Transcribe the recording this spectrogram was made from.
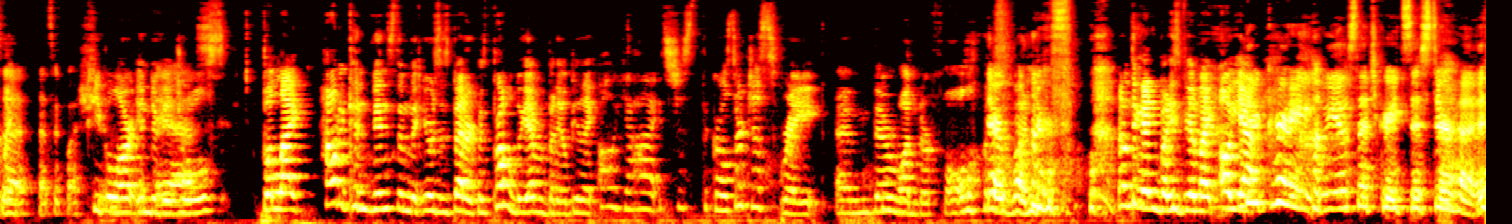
that's like a that's a question. people are individuals. But like, how to convince them that yours is better because probably everybody will be like, "Oh yeah, it's just the girls are just great and they're wonderful." They're wonderful. I don't think anybody's being like, "Oh yeah." They're great. We have such great sisterhood.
